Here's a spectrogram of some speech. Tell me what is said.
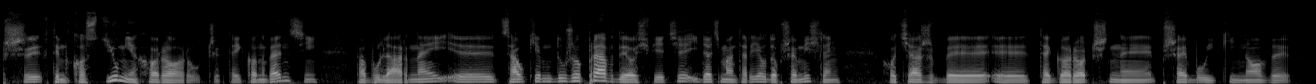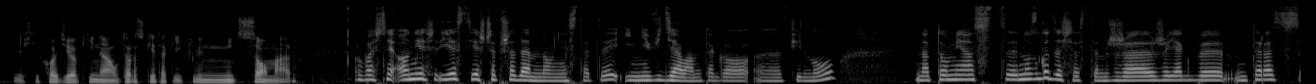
przy, w tym kostiumie horroru, czy w tej konwencji fabularnej całkiem dużo prawdy o świecie i dać materiał do przemyśleń chociażby tegoroczny przebój kinowy, jeśli chodzi o kino autorskie, taki film Midsommar. Właśnie on jest, jeszcze przede mną niestety i nie widziałam tego filmu. Natomiast no, zgodzę się z tym, że, że jakby teraz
